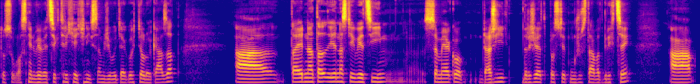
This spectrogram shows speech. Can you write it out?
To jsou vlastně dvě věci, které jediný jsem v životě jako chtěl dokázat. A ta jedna, ta jedna z těch věcí se mi jako daří držet, prostě můžu stávat, kdy chci. A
